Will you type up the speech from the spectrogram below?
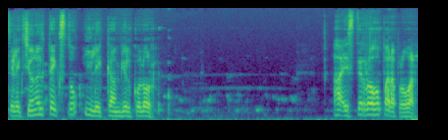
Selecciono el texto y le cambio el color a este rojo para probar.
